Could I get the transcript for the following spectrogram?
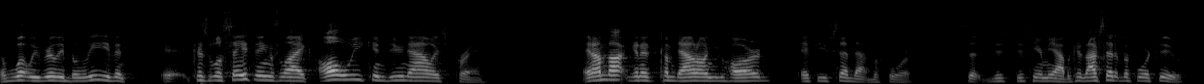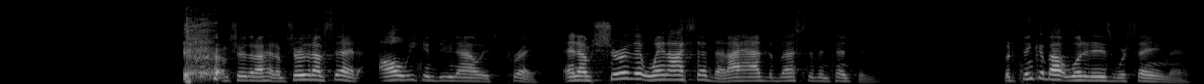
of what we really believe. And because eh, we'll say things like, all we can do now is pray. And I'm not going to come down on you hard if you've said that before. So just, just hear me out because I've said it before too. I'm sure that I had. I'm sure that I've said all we can do now is pray. And I'm sure that when I said that, I had the best of intentions. But think about what it is we're saying there.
